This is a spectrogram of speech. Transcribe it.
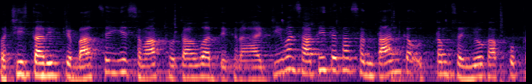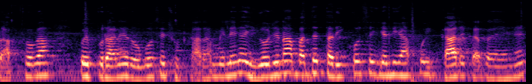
25 तारीख के बाद से ये समाप्त होता हुआ दिख रहा है। जीवन साथी तथा संतान का उत्तम सहयोग आपको प्राप्त होगा। कोई पुराने रोगों से छुटकारा मिलेगा। योजनाबद्ध तरीकों से यदि आप कोई कार्य कर रहे हैं,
